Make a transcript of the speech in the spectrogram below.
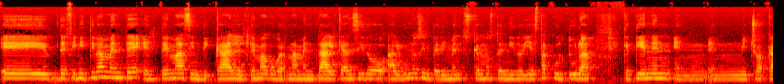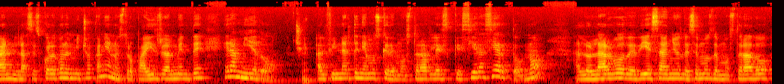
Eh, definitivamente el tema sindical, el tema gubernamental, que han sido algunos impedimentos que hemos tenido y esta cultura que tienen en, en Michoacán, las escuelas, bueno, en Michoacán y en nuestro país realmente, era miedo al final teníamos que demostrarles que sí era cierto, ¿no? A lo largo de 10 años les hemos demostrado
